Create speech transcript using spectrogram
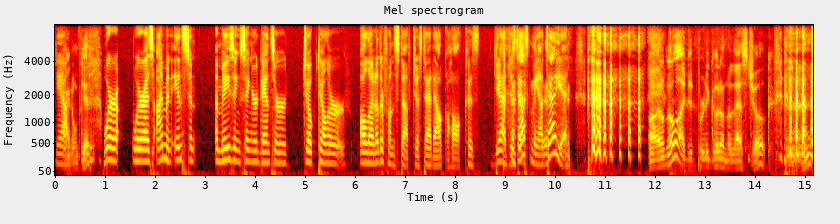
Yeah. I don't get it. Where whereas I'm an instant amazing singer, dancer, joke teller, all that other fun stuff. Just add alcohol, cause yeah, just ask me, I'll tell you. I don't know. I did pretty good on the last joke.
